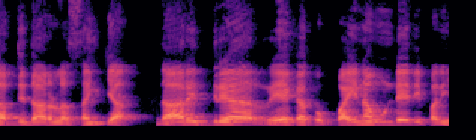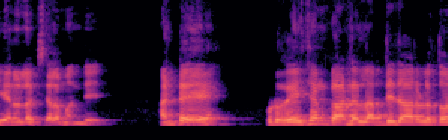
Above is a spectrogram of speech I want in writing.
లబ్ధిదారుల సంఖ్య దారిద్ర్య రేఖకు పైన ఉండేది పదిహేను లక్షల మంది. అంటే ఇప్పుడు రేషన్ కార్డుల లబ్ధిదారులతో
